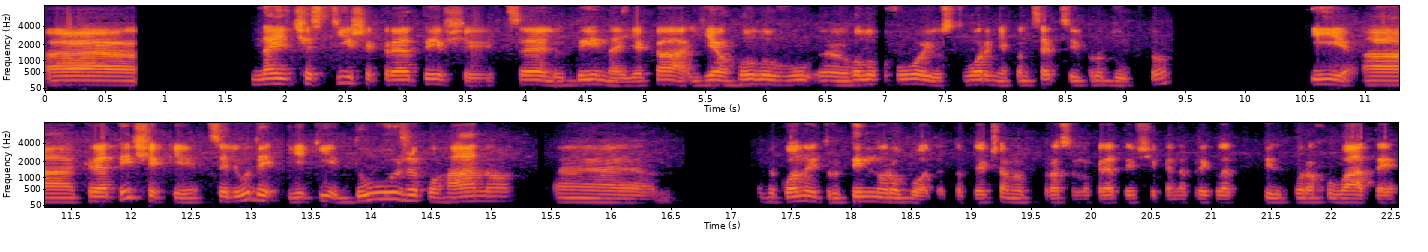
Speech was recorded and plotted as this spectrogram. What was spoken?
Е, найчастіше креативщик це людина, яка є голову, е, головою створення концепції продукту. І а, креативщики це люди, які дуже погано е, виконують рутинну роботу. Тобто, якщо ми попросимо креативщика, наприклад, порахувати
